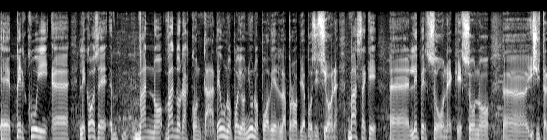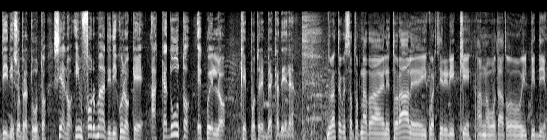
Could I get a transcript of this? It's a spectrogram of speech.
Eh, per cui eh, le cose vanno, vanno, raccontate, uno poi ognuno può avere la propria posizione, basta che eh, le persone che sono eh, i cittadini soprattutto siano informati di quello che è accaduto e quello che potrebbe accadere. Durante questa tornata elettorale i quartieri ricchi hanno votato il PD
